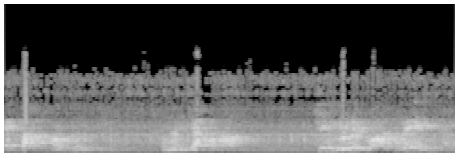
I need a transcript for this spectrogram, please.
ऐसा हम सुनते उन्होंने क्या कहा कि मेरे पास में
